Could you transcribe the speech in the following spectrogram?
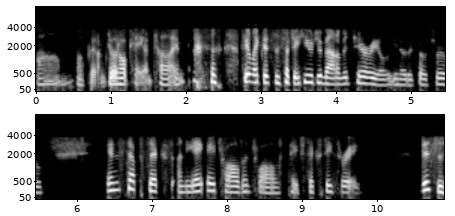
Um, oh, good. I'm doing okay on time. I feel like this is such a huge amount of material, you know, to go through. In step six on the AA 12 and 12, page 63, this is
